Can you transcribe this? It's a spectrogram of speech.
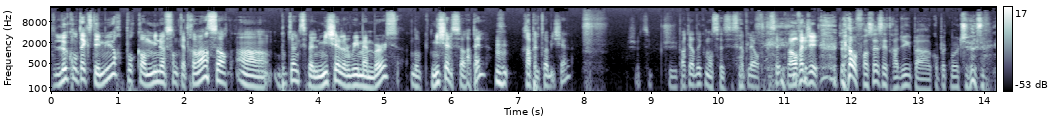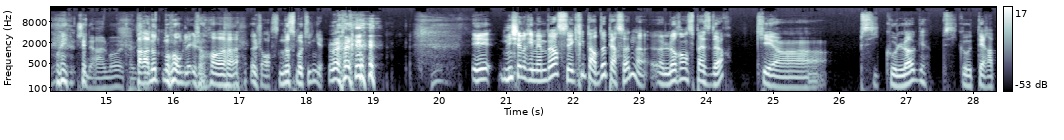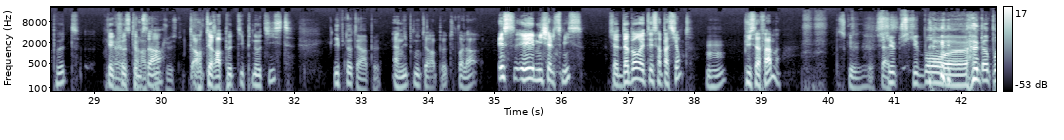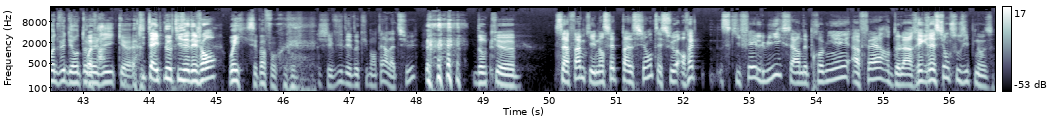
Le contexte est mur pour qu'en 1980 sorte un bouquin qui s'appelle Michel Remembers. Donc Michel se rappelle. Mhm. Rappelle-toi Michel. Je n'ai pas regardé comment ça, ça s'appelait en français. Enfin, en fait, j'ai en français, c'est traduit par complètement autre chose. Oui. Généralement. par un autre mot anglais, genre, euh, genre no smoking. Ouais. Et Michel Remembers, c'est écrit par deux personnes. Euh, Laurence Pasder, qui est un psychologue, psychothérapeute, quelque Euh, chose comme ça. juste. Un thérapeute hypnotiste. Hypnothérapeute. un hypnothérapeute, voilà. Et, et Michelle Smith, qui a d'abord été sa patiente, Mhm. puis sa femme. Parce que Ce qui bon, euh, d'un point de vue déontologique. euh, quitte à hypnotiser des gens, Oui, c'est pas faux. j'ai vu des documentaires là-dessus. Donc, euh, sa femme, qui est une ancienne patiente, et en fait, ce qu'il fait, lui, c'est un des premiers à faire de la régression sous hypnose.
